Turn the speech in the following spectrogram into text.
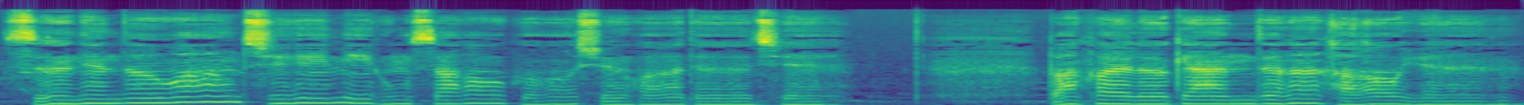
思念的旺季，霓虹扫过喧哗的街，把快乐赶得好远。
